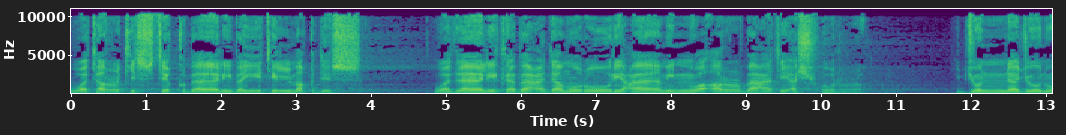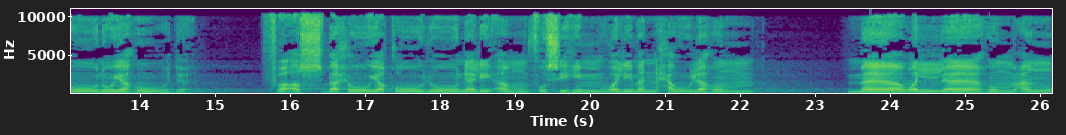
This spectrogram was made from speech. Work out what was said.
وترك استقبال بيت المقدس وذلك بعد مرور عام وأربعة أشهر. جن جنون يهود. فأصبحوا يقولون لأنفسهم ولمن حولهم ما ولاهم عن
